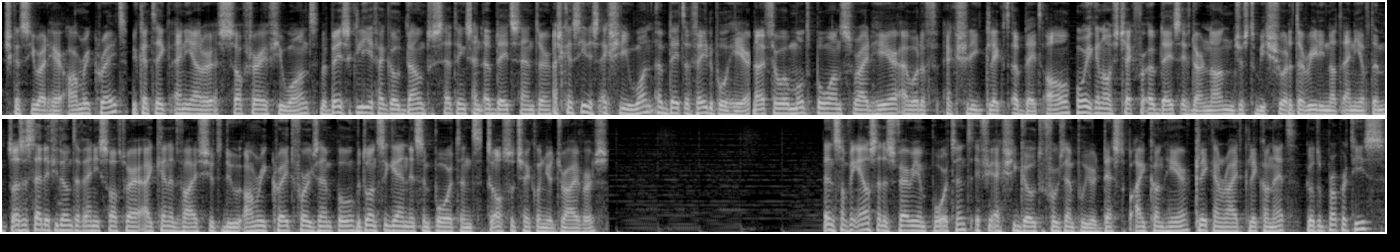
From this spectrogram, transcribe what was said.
as you can see right here, Armoury Crate. You can take any other software if you want. But basically, if I go down to settings and update center, as you can see, there's actually one update available here. Now, if there were multiple ones right here, I would have actually clicked update all. Or you can always check for updates if there are none, just to be sure that there are really not any of them. So as I said, if you don't have any software, I can advise you to do Armoury Crate, for example. But once again, it's important to also check on your drivers. Then something else that is very important, if you actually go to, for example, your desktop icon here, click and right click on it, go to properties,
